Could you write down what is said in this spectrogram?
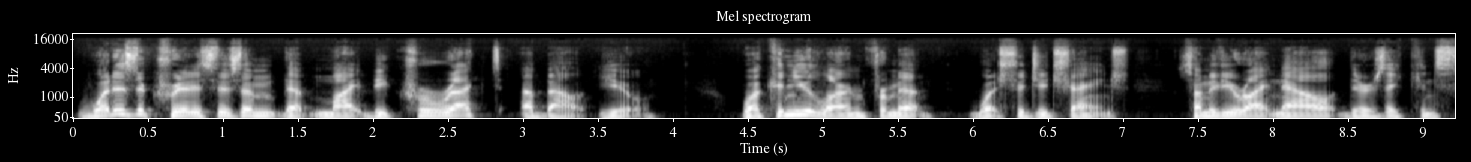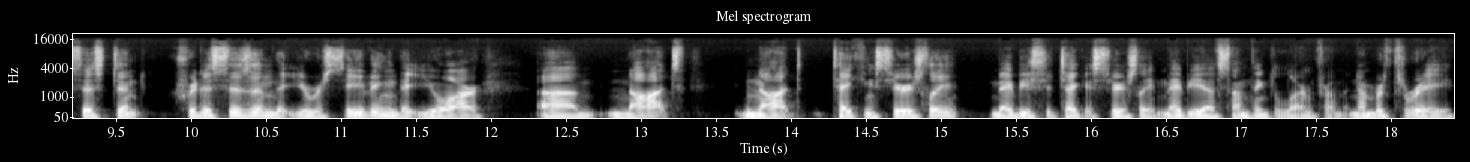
what is a criticism that might be correct about you? What can you learn from it? What should you change? Some of you right now, there's a consistent criticism that you're receiving that you are um, not not taking seriously. Maybe you should take it seriously. Maybe you have something to learn from it. Number three,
